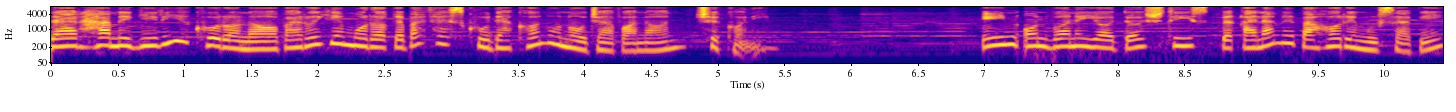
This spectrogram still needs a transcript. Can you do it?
در همهگیری کرونا برای مراقبت از کودکان و نوجوانان چه کنیم؟ این عنوان یادداشتی است به قلم بهار موسوی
